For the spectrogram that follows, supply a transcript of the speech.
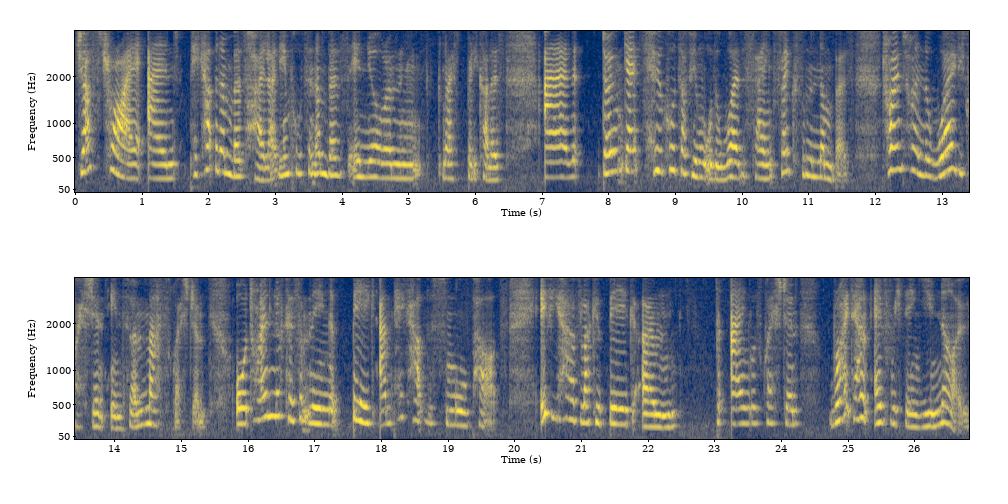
Just try and pick out the numbers, highlight the important numbers in your um, nice pretty colours and don't get too caught up in what all the words are saying, focus on the numbers. Try and turn the wordy question into a maths question. Or try and look at something big and pick out the small parts. If you have like a big um, angles question, write down everything you know.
